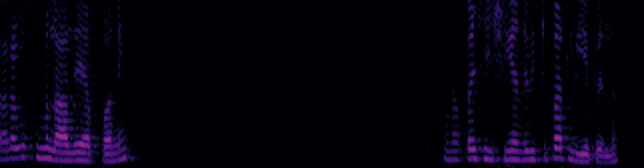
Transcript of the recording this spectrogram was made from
ਸਾਰਾ ਕੁਝ ਮਿਲਾ ਲਿਆ ਆਪਾਂ ਨੇ। ਹੁਣ ਆਪਾਂ ਸ਼ੀਸ਼ੀਆਂ ਦੇ ਵਿੱਚ ਭਰ ਲਈਏ ਪਹਿਲਾਂ।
